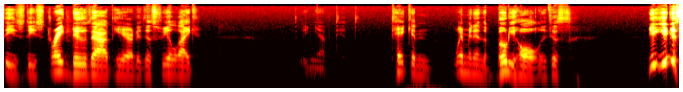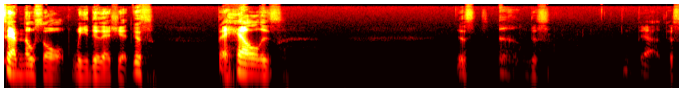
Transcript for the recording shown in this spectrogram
these these straight dudes out here that just feel like you know taking women in the booty hole. It just you you just have no soul when you do that shit. Just the hell is just just yeah just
